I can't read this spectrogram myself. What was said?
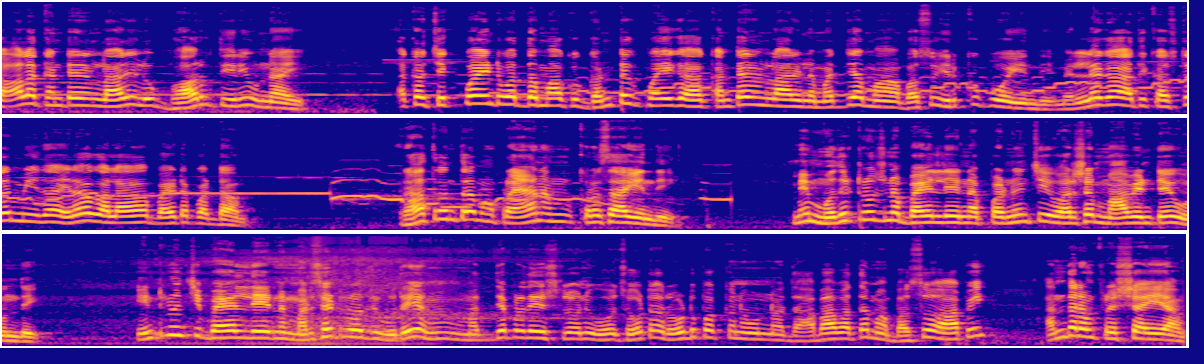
చాలా కంటైనర్ లారీలు బారు తీరి ఉన్నాయి. అక్కడ చెక్ పాయింట్ వద్ద మాకు గంటకు పైగా కంటైనర్ లారీల మధ్య మా బస్సు ఇరుక్కుపోయింది. మెల్లగా అతి కష్టం మీద ఎలాగలా బయటపడ్డాం. రాత్రంతా మా ప్రయాణం కొనసాగింది. మేము మొదటి రోజున బయలుదేరినప్పటి నుంచి వర్షం మా వెంటే ఉంది. ఇంటి నుంచి బయలుదేరిన మరుసటి రోజు ఉదయం మధ్యప్రదేశ్లోని ఓ చోట రోడ్డు పక్కన ఉన్న దాబా వద్ద మా బస్సు ఆపి అందరం ఫ్రెష్ అయ్యాం.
